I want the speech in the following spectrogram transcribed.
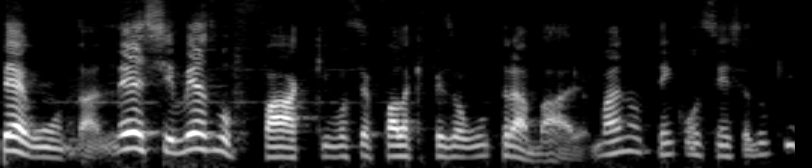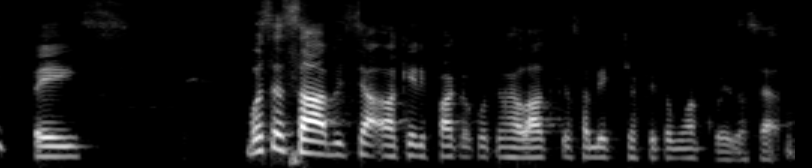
Pergunta: neste mesmo FAQ, você fala que fez algum trabalho, mas não tem consciência do que fez Você sabe se aquele faca com o teu relato que eu sabia que tinha feito alguma coisa, certo?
